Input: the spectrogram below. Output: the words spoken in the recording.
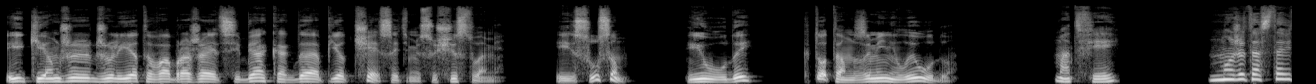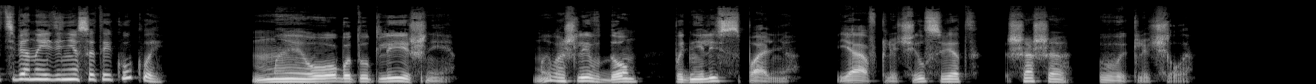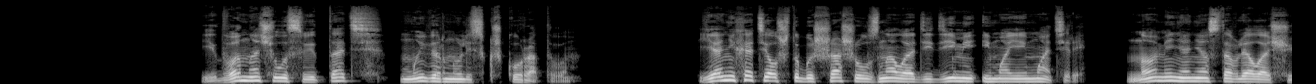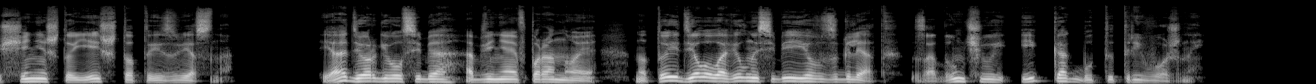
«И кем же Джульетта воображает себя, когда пьет чай с этими существами? Иисусом? Иудой? Кто там заменил Иуду?» «Матфей. Может, оставить тебя наедине с этой куклой?» «Мы оба тут лишние. Мы вошли в дом, поднялись в спальню. Я включил свет, Шаша выключила. Едва начало светать, мы вернулись к Шкуратовым. Я не хотел, чтобы Шаша узнала о Дидиме и моей матери, но меня не оставляло ощущение, что ей что-то известно. Я одергивал себя, обвиняя в паранойе, но то и дело ловил на себе ее взгляд, задумчивый и как будто тревожный.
